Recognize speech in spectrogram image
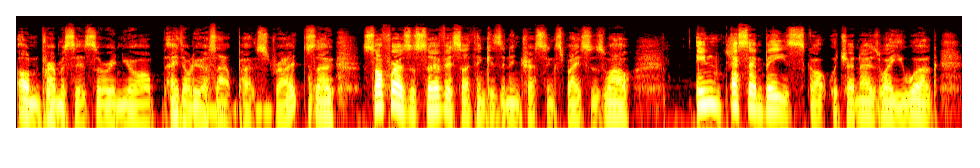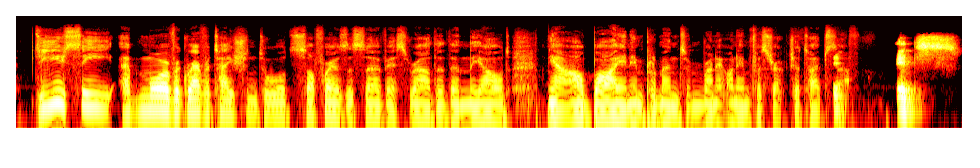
on premises or in your AWS outpost, right? So software as a service, I think, is an interesting space as well. In SMBs, Scott, which I know is where you work, do you see a, more of a gravitation towards software as a service rather than the old, yeah, you know, I'll buy and implement and run it on infrastructure type stuff? It, it's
